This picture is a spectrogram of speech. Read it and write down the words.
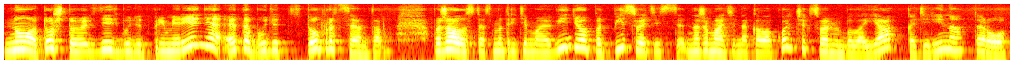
Но то, что здесь будет примирение, это будет сто процентов. Пожалуйста, смотрите мое видео, подписывайтесь, нажимайте на колокольчик. С вами была я, Катерина Таро.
